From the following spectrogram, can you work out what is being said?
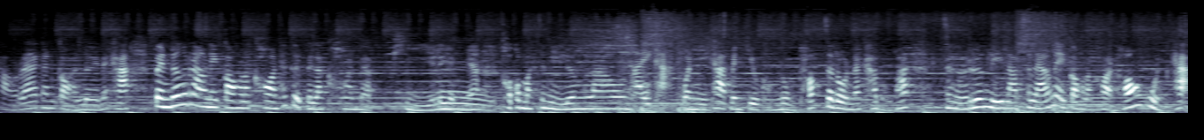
ข่าวแรกกันก่อนเลยนะคะ เป็นเรื่องราวในกองละครถ้าเกิดเป็นละครแบบผีอะไรอย่างเงี้ยอืมเขาก็มักจะมีเรื่องเล่าเนอะใช่ค่ะ วันนี้ค่ะเป็นคิวของหนุ่มท็อปจรนนะคะบอกว่าเจอเรื่องลี้ลับซะแล้วในกองละครห้องหุ่นค่ะ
